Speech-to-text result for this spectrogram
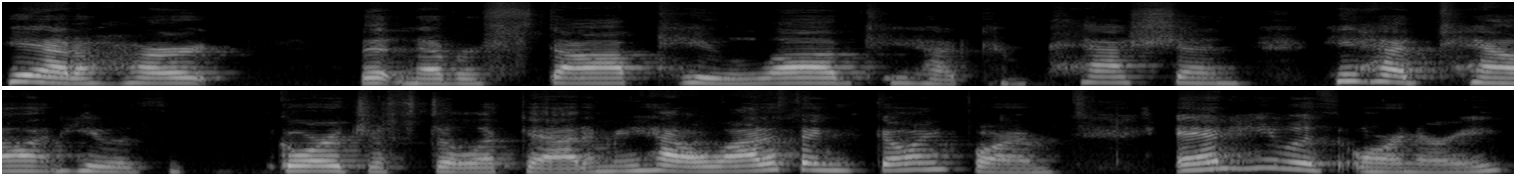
he had a heart that never stopped. He loved, he had compassion, he had talent, he was gorgeous to look at him. He had a lot of things going for him. And he was ornery,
